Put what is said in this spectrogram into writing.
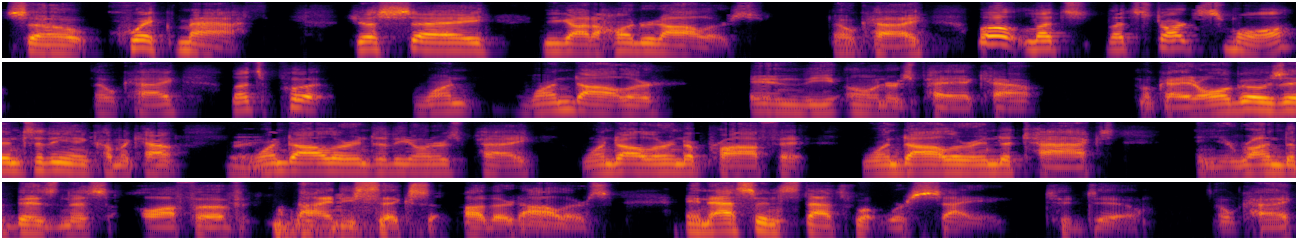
So quick math. Just say you got a hundred dollars. Okay. Well, let's let's start small. Okay. Let's put one one dollar in the owner's pay account. Okay. It all goes into the income account. Right. One dollar into the owner's pay, one dollar into profit, one dollar into tax, and you run the business off of 96 other dollars. In essence, that's what we're saying to do. Okay.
